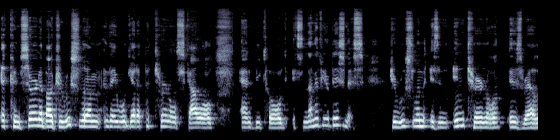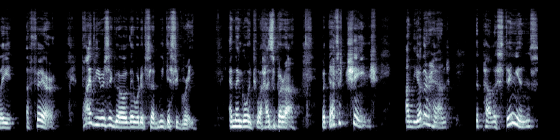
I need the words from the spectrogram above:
a concern about Jerusalem, they will get a paternal scowl and be told, it's none of your business. Jerusalem is an internal Israeli affair. Five years ago, they would have said, we disagree, and then go into a Hasbara. But that's a change. On the other hand, the Palestinians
